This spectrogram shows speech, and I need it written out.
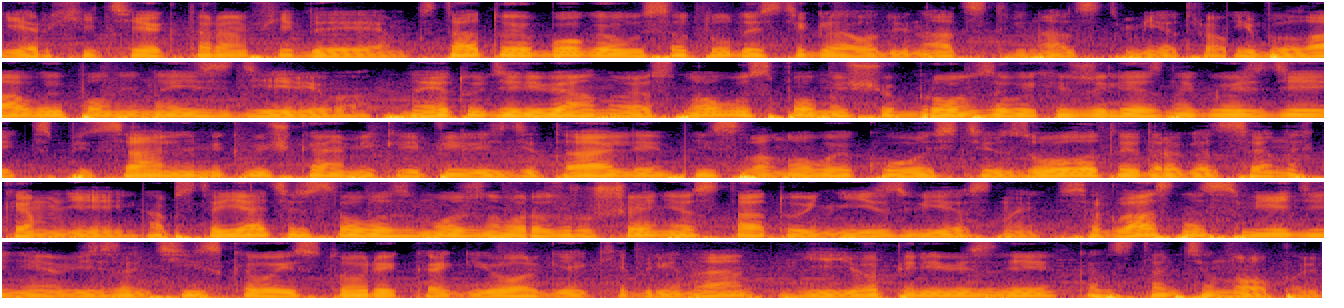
и архитектором Фидеем. Статуя бога высоту достигала 12-13 метров и была выполнена из дерева. На эту деревянную основу с помощью бронзовых и железных гвоздей специальными крючками крепились детали из слоновой кости, золота и драгоценных камней. Обстоятельства возможного разрушения статуи неизвестны. Согласно сведениям византийского историка Георгия Кедрина, ее перевезли в Константинополь,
